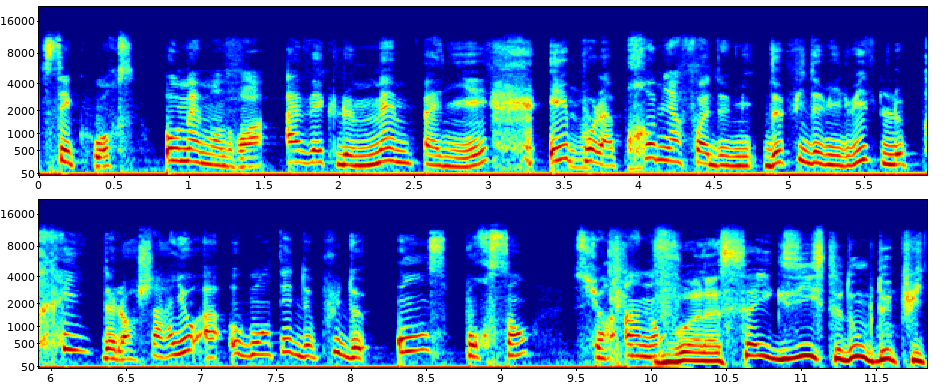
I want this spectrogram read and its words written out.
ses courses au même endroit, avec le même panier. Et pour la première fois depuis 2008, le prix de leur chariot a augmenté de plus de 11% sur un an. Voilà, ça existe donc depuis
